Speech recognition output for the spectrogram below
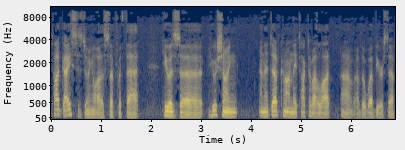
Todd Geist is doing a lot of stuff with that. He was uh, he was showing, and at DevCon they talked about a lot uh, of the web viewer stuff.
